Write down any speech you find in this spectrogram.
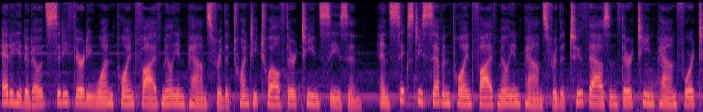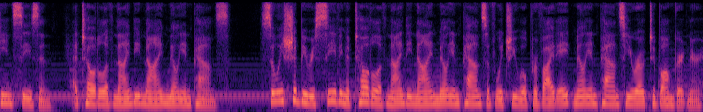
Etihad had owed City £31.5 million for the 2012-13 season and £67.5 million for the 2013-14 season a total of £99 million. So we should be receiving a total of £99 million of which you will provide £8 million euro to Baumgartner.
